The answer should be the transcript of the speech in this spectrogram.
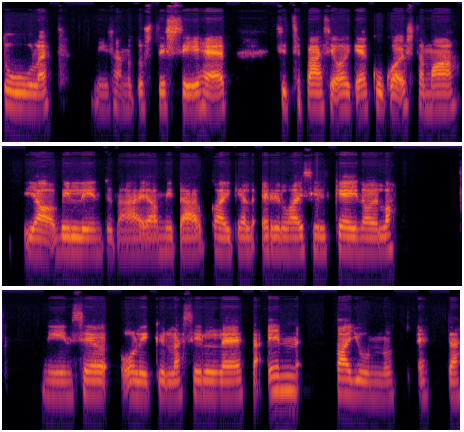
tuulet niin sanotusti siihen, että sitten se pääsi oikein kukoistamaan ja villiintymään ja mitä kaikilla erilaisilla keinoilla. Niin se oli kyllä sille, että en tajunnut, että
